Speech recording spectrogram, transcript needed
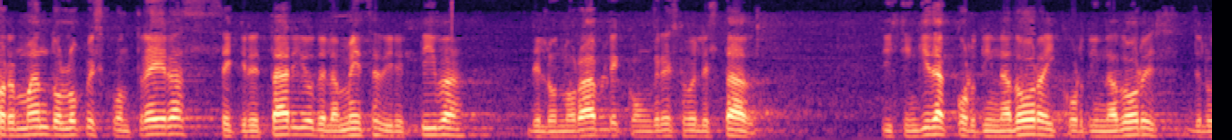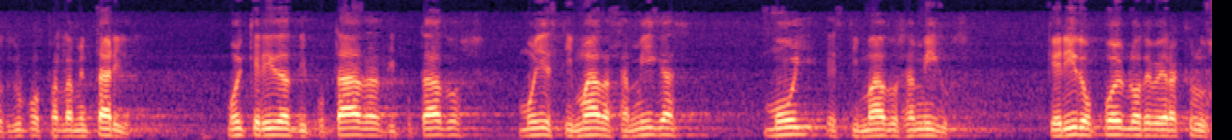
Armando López Contreras, secretario de la mesa directiva del Honorable Congreso del Estado. Distinguida coordinadora y coordinadores de los grupos parlamentarios. Muy queridas diputadas, diputados, muy estimadas amigas, muy estimados amigos, querido pueblo de Veracruz.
